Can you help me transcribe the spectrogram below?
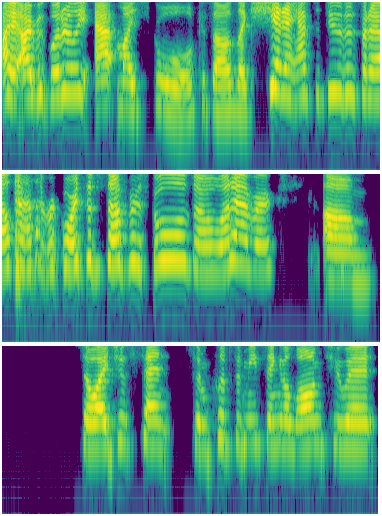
I, I was literally at my school because I was like, shit, I have to do this, but I also have to record some stuff for school, so whatever. Um, so I just sent some clips of me singing along to it.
